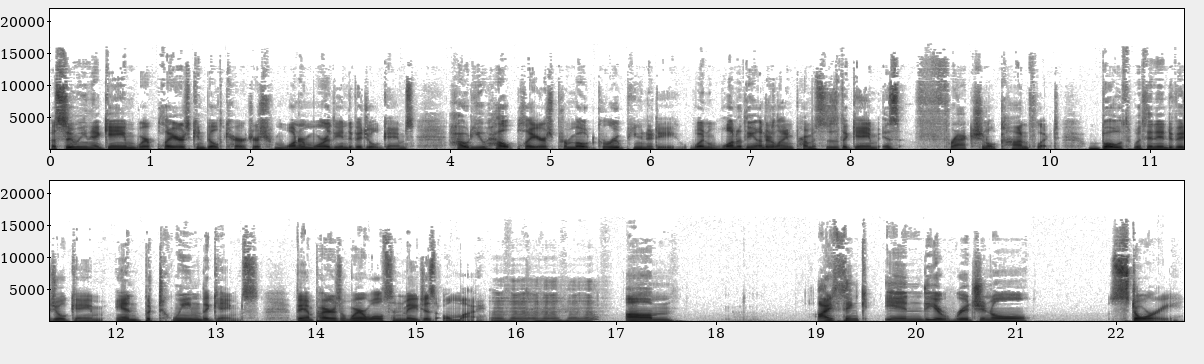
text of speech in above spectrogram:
Assuming a game where players can build characters from one or more of the individual games, how do you help players promote group unity when one of the underlying premises of the game is fractional conflict, both within individual game and between the games? Vampires and werewolves and mages, oh my. Um, I think in the original story,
